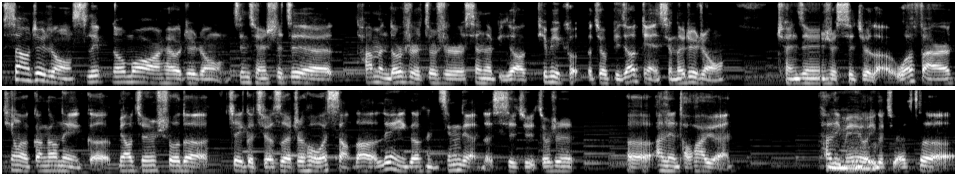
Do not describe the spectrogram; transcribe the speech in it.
像这种 Sleep No More，还有这种金钱世界，他们都是就是现在比较 typical，就比较典型的这种沉浸式戏剧了。我反而听了刚刚那个喵君说的这个角色之后，我想到了另一个很经典的戏剧，就是呃《暗恋桃花源》，它里面有一个角色，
